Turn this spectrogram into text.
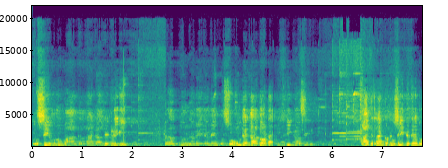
ਤੁਸੀਂ ਉਹਨੂੰ ਮਾਰ ਦਿੱਤਾ, ਗੱਲ ਨਿਬੜ ਗਈ। ਪਰੰਤੂ ਨਵੇਂ ਜਮੇ ਮਾਸੂਮ ਦੇ ਨਾਲ ਤੁਹਾਡਾ ਕੀ ਤਰੀਕਾ ਸੀ? ਅੱਜ ਤੱਕ ਤੁਸੀਂ ਕਿਸੇ 2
